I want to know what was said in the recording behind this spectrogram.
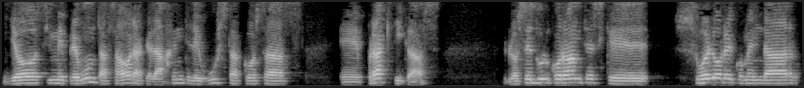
Yo, si me preguntas ahora que a la gente le gusta cosas eh, prácticas, los edulcorantes que suelo recomendar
